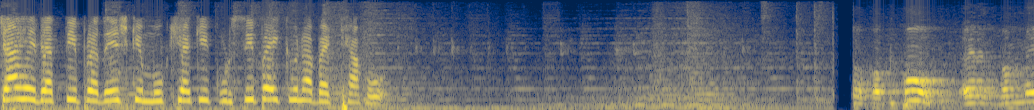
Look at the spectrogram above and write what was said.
चाहे व्यक्ति प्रदेश के मुखिया की कुर्सी पर क्यों न बैठा हो। तो पप्पू और मम्मी,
